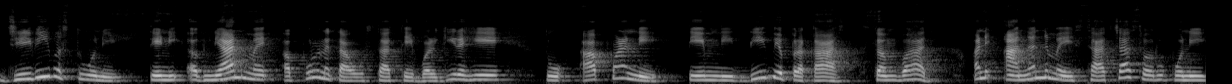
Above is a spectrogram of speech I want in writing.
જેવી વસ્તુઓને તેની અજ્ઞાનમય અપૂર્ણતાઓ સાથે વળગી રહે, તો આપણને તેમની દિવ્ય પ્રકાશ, સંવાદ અને આનંદમય સાચા સ્વરૂપોની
